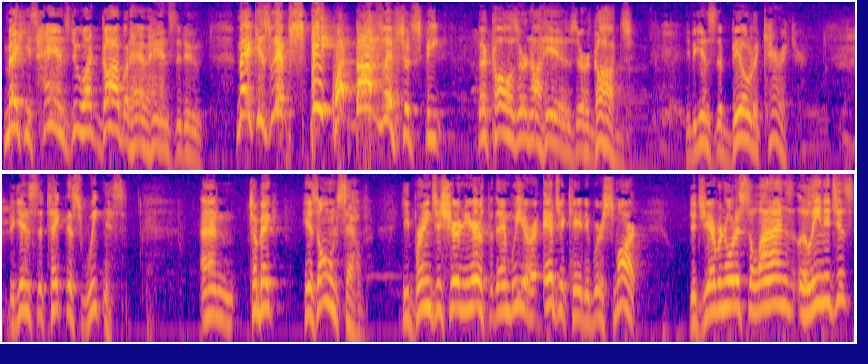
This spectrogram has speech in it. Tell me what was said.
Make His hands do what God would have hands to do. Make His lips speak what God's lips should speak because they're not His, they're God's. He begins to build a character. Begins to take this weakness and to make His own self. He brings us here in the earth, but then we are educated, we're smart. Did you ever notice the lines, the lineages?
